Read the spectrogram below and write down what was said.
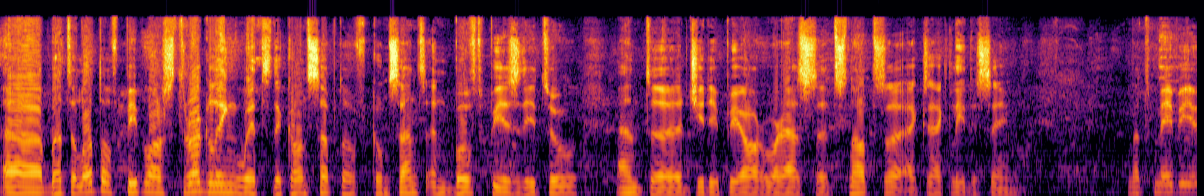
Uh, but a lot of people are struggling with the concept of consent in both PSD2 and uh, GDPR, whereas it's not uh, exactly the same. But maybe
